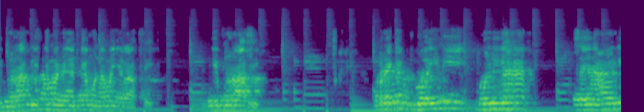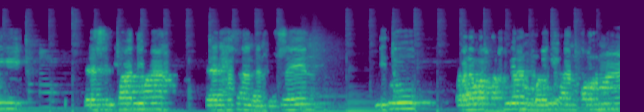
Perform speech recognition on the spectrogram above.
Ibnu Rafiq sama dengan kamu namanya Rafiq. Ibnu Rafiq. Mereka berdua ini melihat Sayyidina Ali dan Siti Fatimah dan Hasan dan Hussein itu pada malam takbiran membagikan korma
